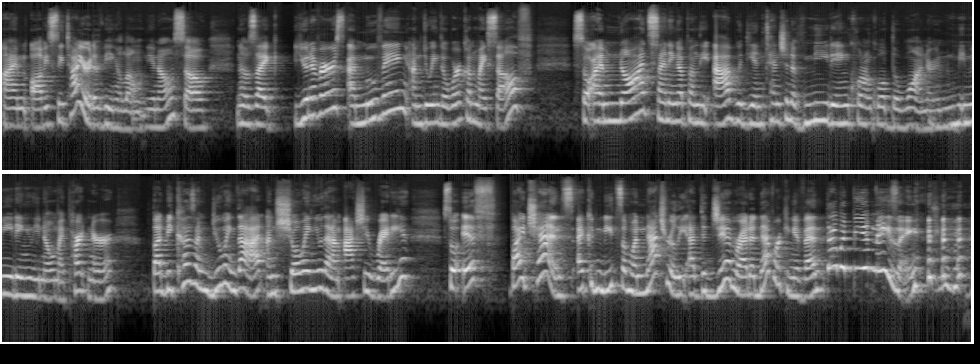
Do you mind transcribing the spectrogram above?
I'm obviously tired of being alone, you know? So, and I was like, universe, I'm moving, I'm doing the work on myself. So I'm not signing up on the app with the intention of meeting quote unquote the one or mm-hmm. meeting, you know, my partner. But because I'm doing that, I'm showing you that I'm actually ready. So if by chance I could meet someone naturally at the gym or at a networking event, that would be amazing.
